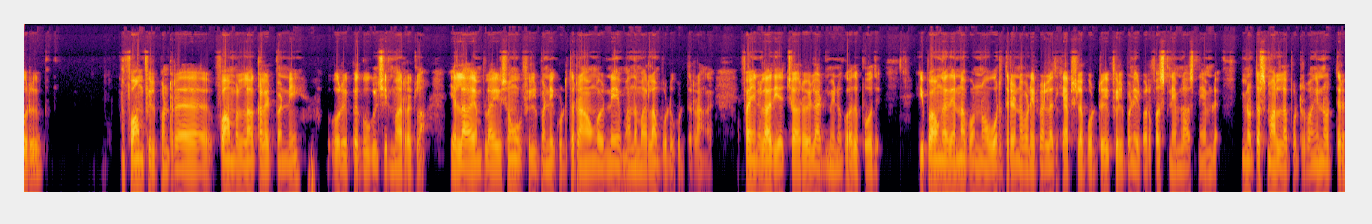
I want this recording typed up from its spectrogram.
ஒரு ஃபார்ம் ஃபில் பண்ணுற ஃபார்ம் எல்லாம் கலெக்ட் பண்ணி ஒரு இப்போ கூகுள் ஷீட் மாதிரி இருக்கலாம். எல்லா எம்ப்ளாயீஸும் ஃபில் பண்ணி கொடுத்துட்றாங்க அவங்க நேம் அந்த மாதிரிலாம் போட்டு கொடுத்துட்றாங்க ஃபைனலாக அது ஹெச்ஆரோ இல்லை அட்மினுக்கோ அது போகுது. இப்போ அவங்க அதை என்ன பண்ணோம் ஒருத்தர் என்ன பண்ணியிருப்பார்? எல்லாத்தையும் கேப்ஸில் போட்டு ஃபில் பண்ணியிருப்பார். ஃபர்ஸ்ட் நேம், லாஸ்ட் நேம்ல. இன்னொருத்தர் ஸ்மாலில் போட்டிருப்பாங்க. இன்னொருத்தர்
